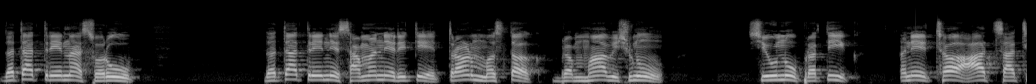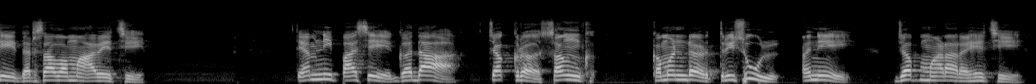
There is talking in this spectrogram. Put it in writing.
દત્તાત્રેયના સ્વરૂપ. દત્તાત્રેયને સામાન્ય રીતે ત્રણ મસ્તક, બ્રહ્મા, વિષ્ણુ, શિવનું પ્રતીક અને છ હાથ સાથે દર્શાવવામાં આવે છે. તેમની પાસે ગદા, ચક્ર, શંખ, કમંડળ, ત્રિશૂલ અને જપમાળા રહે છે.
